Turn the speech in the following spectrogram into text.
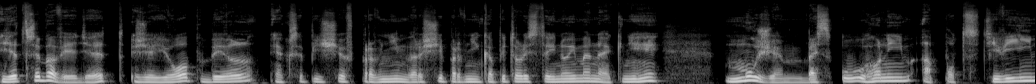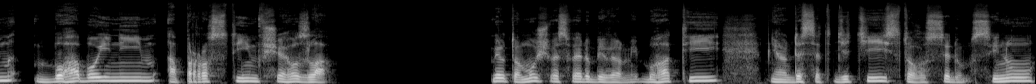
Je třeba vědět, že Job byl, jak se píše v prvním verši první kapitoly stejnojmenné knihy, mužem bezúhoným a poctivým, bohabojným a prostým všeho zla. Byl to muž ve své době velmi bohatý, měl deset dětí, z toho sedm synů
